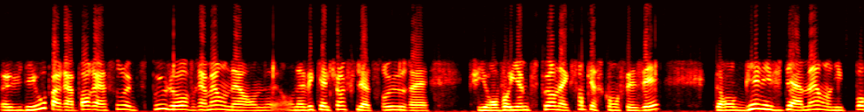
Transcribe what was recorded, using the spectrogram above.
une vidéo par rapport à ça un petit peu là. Vraiment, on a, on, avait quelqu'un en filature, puis on voyait un petit peu en action qu'est-ce qu'on faisait. Donc, bien évidemment, on n'est pas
